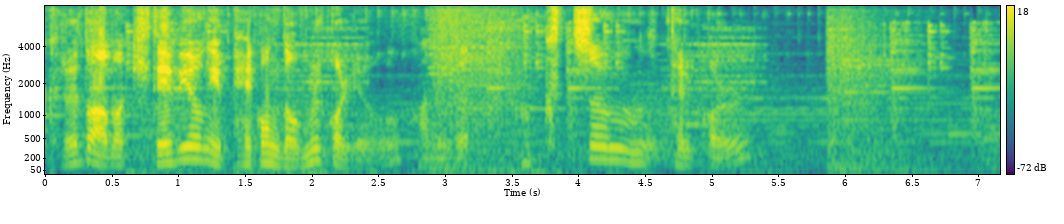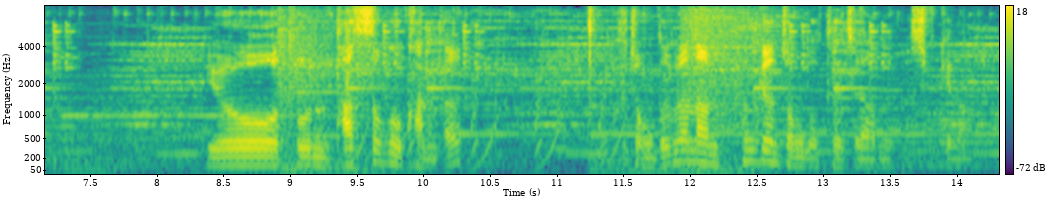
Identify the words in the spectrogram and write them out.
그래도 아마 기대 비용이 100억 넘을걸요? 아닌가? 아, 그쯤 될걸? 요 돈 다 쓰고 간다? 그 정도면 한 평균 정도 되지 않을까 싶긴 하네.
